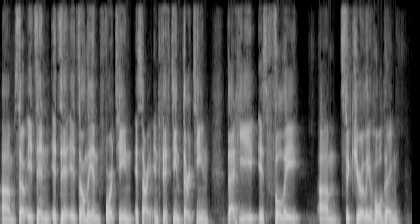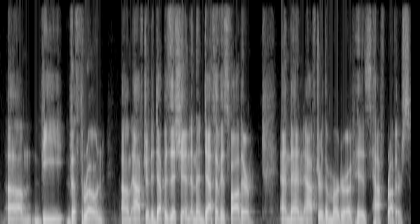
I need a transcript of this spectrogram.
Um, so it's in it's it's only in 14 eh, sorry in 1513 that he is fully um, securely holding um, the the throne um, after the deposition and then death of his father, and then after the murder of his half brothers.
